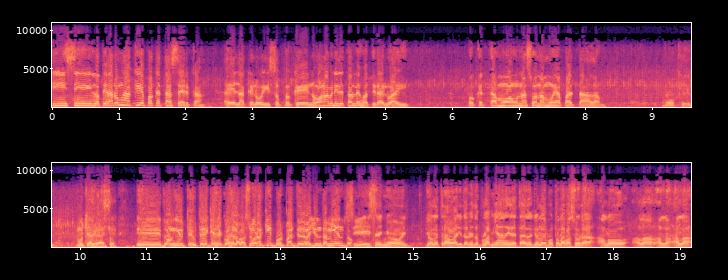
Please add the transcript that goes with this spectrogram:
Y si lo tiraron aquí es porque está cerca, es la que lo hizo, porque no van a venir de tan lejos a tirarlo ahí. Porque estamos en una zona muy apartada. Ok, muchas gracias. Eh, don, ¿y usted? ¿Usted que recoge la basura aquí por parte del ayuntamiento? Sí, señor. Yo le trabajo al ayuntamiento por la mañana y de tarde yo le boto la basura a, lo, a, la, a, la, a, la,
